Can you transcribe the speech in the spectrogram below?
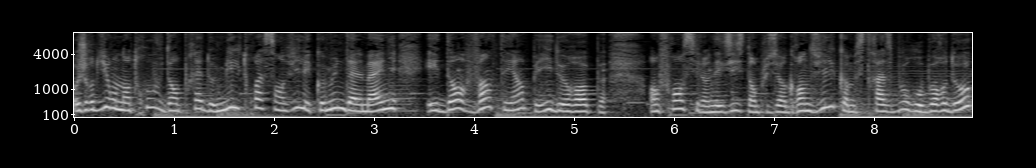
Aujourd'hui, on en trouve dans près de 1300 villes et communes d'Allemagne et dans 21 pays d'Europe. En France, il en existe dans plusieurs grandes villes comme Strasbourg ou Bordeaux.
